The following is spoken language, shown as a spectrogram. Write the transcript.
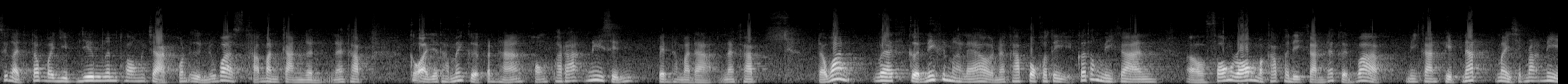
ซึ่งอาจจะต้องไปหยิบยืมเงินทองจากคนอื่น หรือว่าสถาบันการเงินนะครับ ก็อาจจะทำให้เกิดปัญหาของภาระหนี้สินเป็นธรรมดานะครับ แต่ว่าเวลาที่เกิดหนี้ขึ้นมาแล้วนะครับ ปกติก็ต้องมีการฟ้องร้องบังคับคดีกัน ถ้าเกิดว่ามีการผิดนัดไม่ชำระหนี้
